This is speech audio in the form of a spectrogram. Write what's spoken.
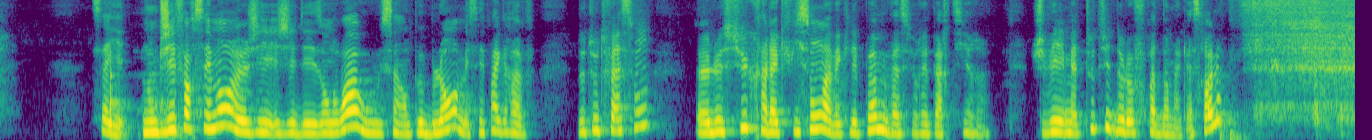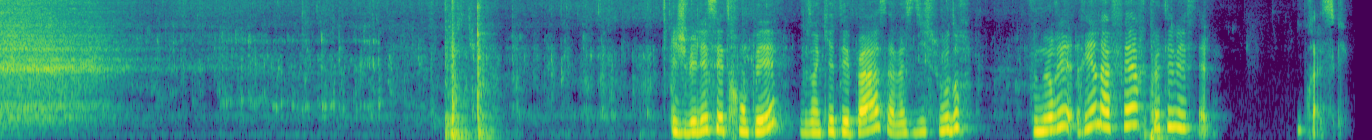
Ça y est. Donc j'ai forcément euh, j'ai des endroits où c'est un peu blanc, mais c'est pas grave. De toute façon, euh, le sucre à la cuisson avec les pommes va se répartir. Je vais mettre tout de suite de l'eau froide dans ma casserole. Et je vais laisser tremper. Vous inquiétez pas, ça va se dissoudre. Vous n'aurez rien à faire côté vaisselle. Presque.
